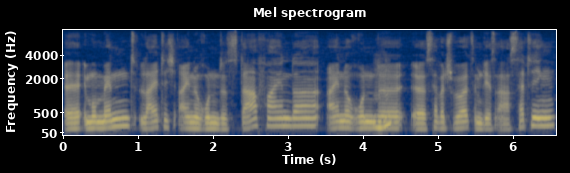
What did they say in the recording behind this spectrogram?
Äh, Im Moment leite ich eine Runde Starfinder, eine Runde mhm. äh, Savage Worlds im DSA-Setting,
